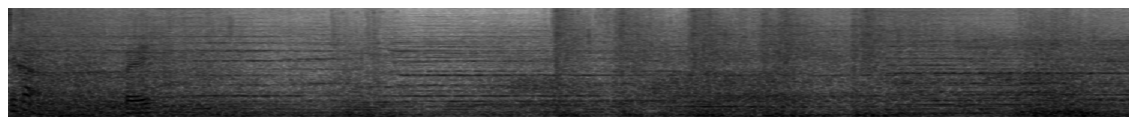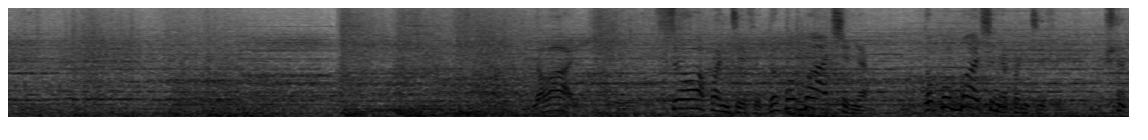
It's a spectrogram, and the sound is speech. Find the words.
Тихо. Хей. Давай. Все, понтифік, до побачення. До побачення, понтифік.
